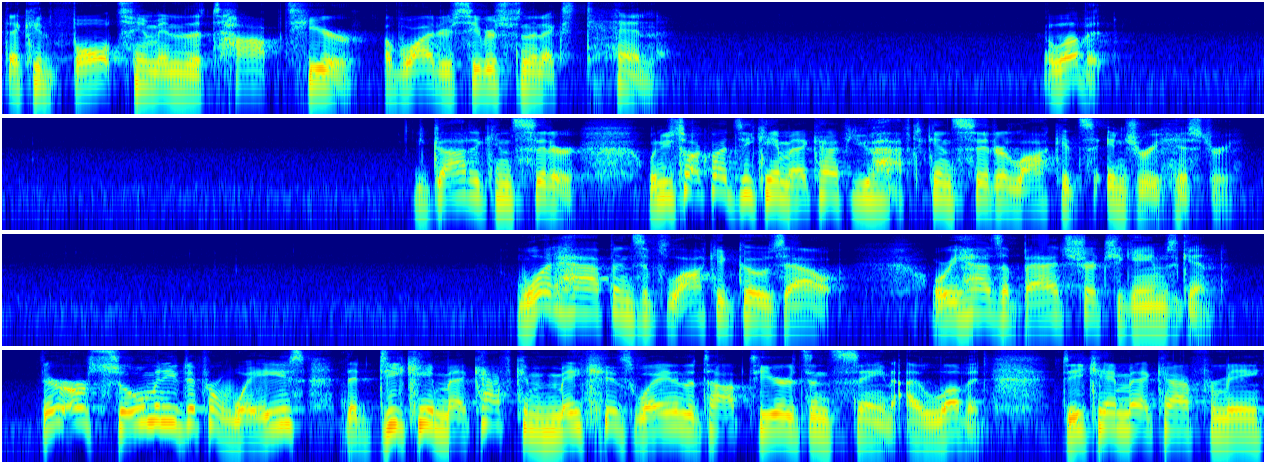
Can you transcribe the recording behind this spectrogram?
that could vault him into the top tier of wide receivers for the next 10. I love it. You got to consider, when you talk about DK Metcalf, you have to consider Lockett's injury history. What happens if Lockett goes out or he has a bad stretch of games again? There are so many different ways that DK Metcalf can make his way into the top tier. It's insane. I love it. DK Metcalf, for me,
